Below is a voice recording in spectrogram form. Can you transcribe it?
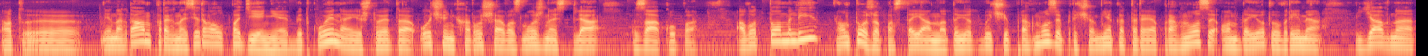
Вот, э, иногда он прогнозировал падение биткоина и что это очень хорошая возможность для закупа. А вот Том Ли, он тоже постоянно дает бычьи прогнозы, причем некоторые прогнозы он дает во время явно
